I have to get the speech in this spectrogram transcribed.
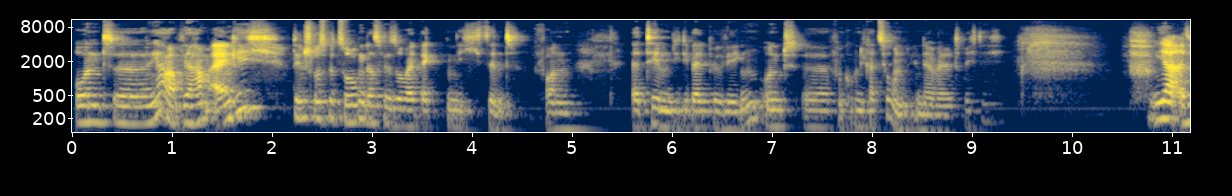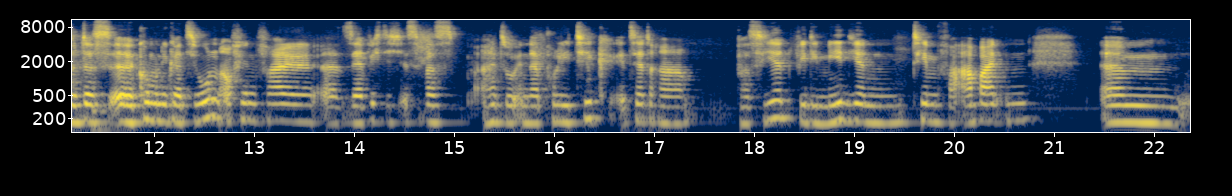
Und äh, ja, wir haben eigentlich den Schluss gezogen, dass wir so weit weg nicht sind von äh, Themen, die die Welt bewegen und äh, von Kommunikation in der Welt, richtig? Ja, also dass Kommunikation auf jeden Fall sehr wichtig ist, was halt so in der Politik etc. passiert, wie die Medien Themen verarbeiten. Ähm,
